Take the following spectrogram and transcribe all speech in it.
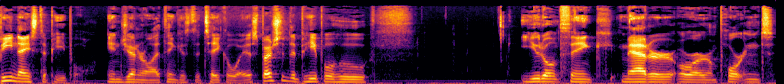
be nice to people in general. I think is the takeaway, especially the people who you don't think matter or are important.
